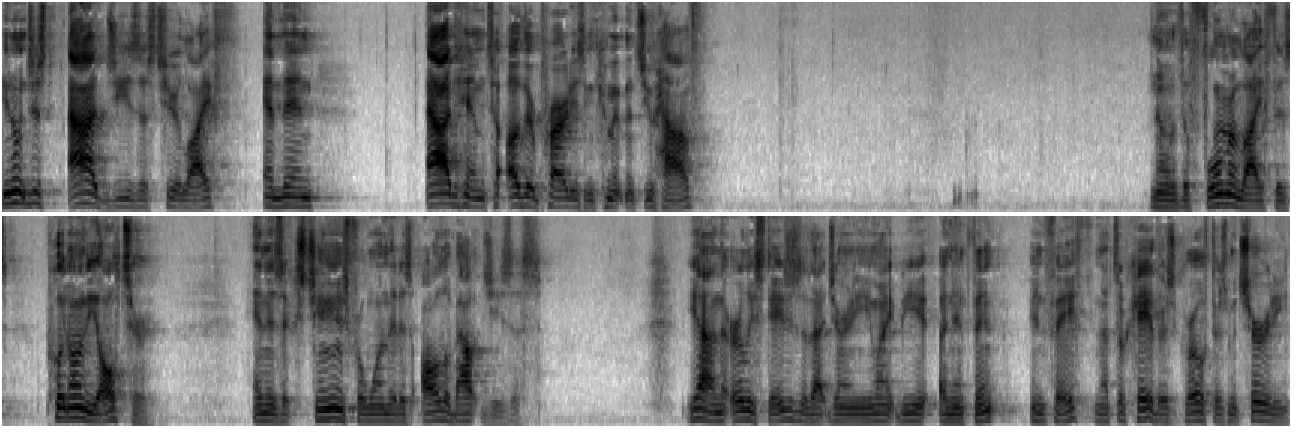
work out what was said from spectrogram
you don't just add Jesus to your life and then add him to other priorities and commitments you have. No, the former life is put on the altar and is exchanged for one that is all about Jesus. Yeah, in the early stages of that journey, you might be an infant in faith, and that's okay. There's growth, there's maturity.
